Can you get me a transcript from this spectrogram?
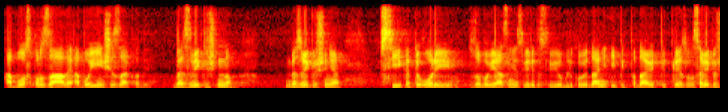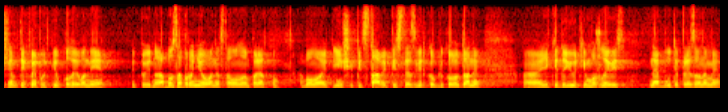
або спортзали, або інші заклади. Без виключення, без виключення всі категорії зобов'язані звірити свої облікові дані і підпадають під призов. За виключенням тих випадків, коли вони відповідно або заброньовані встановленим порядком, або мають інші підстави після звірки облікових даних, е, які дають їм можливість не бути призваними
